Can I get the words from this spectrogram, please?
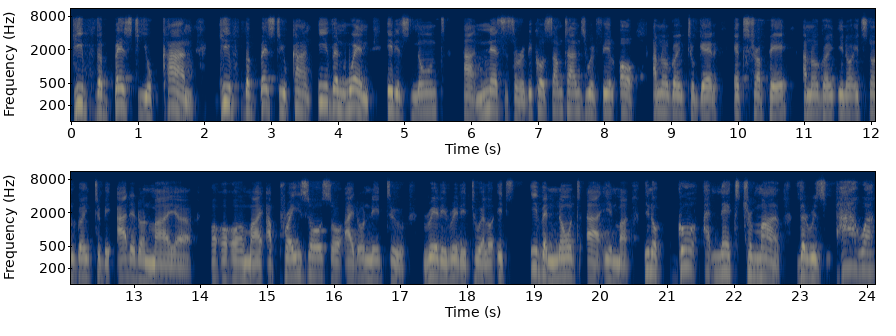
Give the best you can. Give the best you can, even when it is not necessary because sometimes we feel, oh, I'm not going to get extra pay. I'm not going, you know, it's not going to be added on my uh, or my appraisal, so I don't need to really, really do a lot. It's even not uh, in my, you know, go an extra mile. There is power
